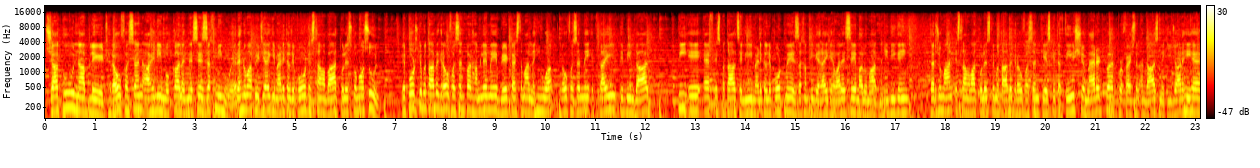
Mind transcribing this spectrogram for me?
चाकू, ना ब्लेड। रऊफ हसन, आहनी, मुक्का लगने से जख्मी हुए। रहनुमा पीटीआई की मेडिकल रिपोर्ट, इस्लामाबाद पुलिस को मौसू रिपोर्ट के मुताबिक रऊफ हसन पर हमले में ब्लेड का इस्तेमाल नहीं हुआ। रऊफ हसन ने इब्तई तबी इमदाद पी एफ़ अस्पताल से ली। मेडिकल रिपोर्ट में जख्म की गहराई के हवाले से मालूम नहीं दी गई। तर्जुमान इस्लामाबाद पुलिस के मुताबिक रऊफ हसन केस की तफ्तीश मेरिट पर प्रोफेशनल अंदाज में की जा रही है।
